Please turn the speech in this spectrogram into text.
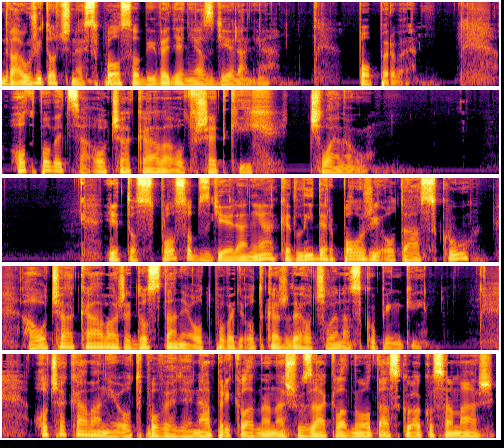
Dva užitočné spôsoby vedenia zdieľania. Poprvé, Odpoveď sa očakáva od všetkých členov. Je to spôsob zdieľania, keď líder položí otázku a očakáva, že dostane odpoveď od každého člena skupinky. Očakávanie odpovede napríklad na našu základnú otázku, ako sa máš,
